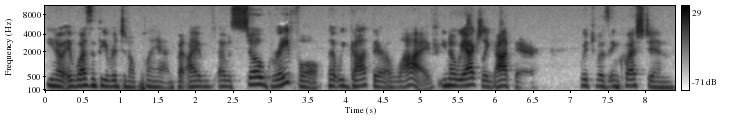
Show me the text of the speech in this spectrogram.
you know, it wasn't the original plan, but I, I was so grateful that we got there alive. You know, we actually got there, which was in question.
